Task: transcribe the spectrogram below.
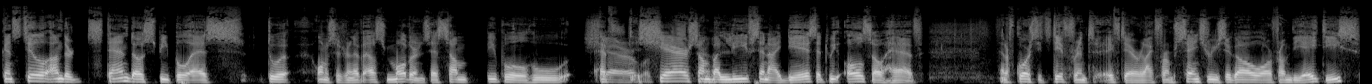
can still understand those people as, to a, on a certain level, as moderns, as some people who share, have, share some yeah. beliefs and ideas that we also have. And of course, it's different if they're like from centuries ago or from the 80s.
